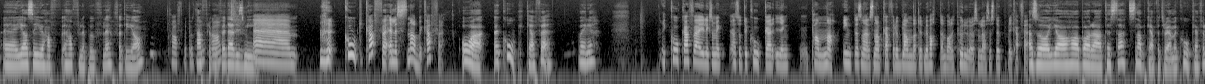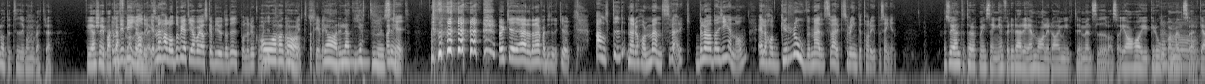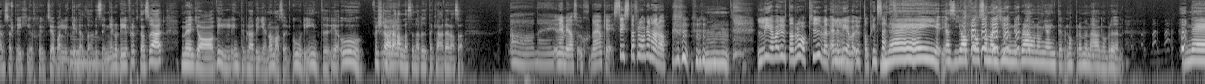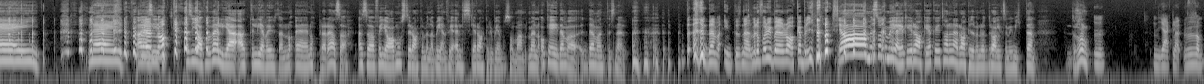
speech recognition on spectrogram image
Eh, jag säger ju haff, Hafflepuffle för att det är jag. Hufflepuff. Hafflepuffle, that is me. Ja. Ehm, kokkaffe eller snabbkaffe? Åh, eh, kokkaffe. Vad är det? Kokkaffe är ju liksom alltså att du kokar i en panna. Inte sån här snabbkaffe du blandar typ med vatten, bara ett pulver och så löses det upp och blir kaffe. Alltså jag har bara testat snabbkaffe tror jag men kokkaffe låter tio gånger bättre. För jag kör ju bara ja, men det är det jag dricker. liksom. Men hallå, då vet jag vad jag ska bjuda dig på när du kommer Åh hit. då. vad gott! roligt, vad trevligt. Ja det lät Mm. jättemysigt. Okej. Okej, här då, den här är faktiskt lite kul. Alltid när du har mensvärk, blöda igenom eller ha grov mensvärk så du inte tar dig upp ur sängen. Så jag inte tar upp mig i sängen för det där är en vanlig dag i mitt eh, mensliv alltså. Jag har ju grova mensvärkar så att det är helt sjukt så jag bara ligger helt död i Mm. sängen och det är fruktansvärt. Men jag vill inte blöda igenom alltså. Oh det är inte, jag, oh, förstöra Nej. alla sina vita kläder alltså. Ah, nej. nej men alltså usch, nej okej. Sista frågan här då. Mm. Leva utan rakhyvel eller leva utan pincett? Nej! Alltså jag får såna unibrown om jag inte nopprar mina ögonbryn. Nej! Nej! Alltså, jag, alltså jag får välja att leva utan no, eh, nopprare alltså. Alltså för jag måste raka mina ben för jag älskar rakade ben på sommaren. Men okej den, var, den var inte snäll. Den var inte snäll, men då får du ju börja raka brynen också. Ja men så kan man göra, jag kan ju raka, jag kan ju ta den här rakhyveln och dra liksom i mitten. Mm. Jäklar. Mm.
